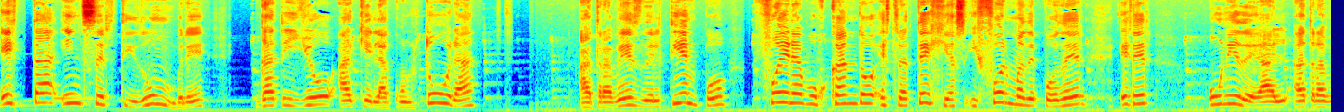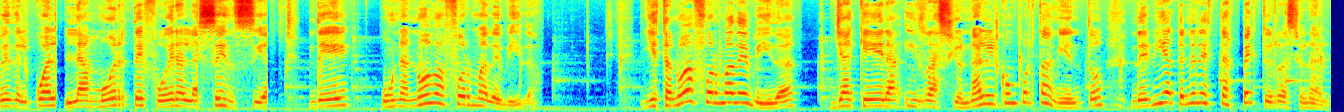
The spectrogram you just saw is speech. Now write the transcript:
Esta incertidumbre gatilló a que la cultura a través del tiempo fuera buscando estrategias y formas de poder ser un ideal a través del cual la muerte fuera la esencia de una nueva forma de vida. Y esta nueva forma de vida, ya que era irracional el comportamiento, debía tener este aspecto irracional.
